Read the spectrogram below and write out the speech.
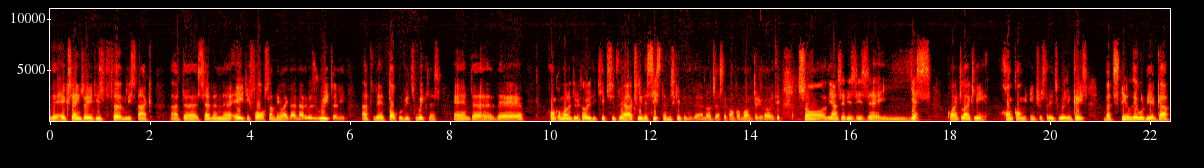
the exchange rate is firmly stuck at uh, 784, something like that. Now, it was really at the top of its weakness. And uh, the Hong Kong Monetary Authority keeps it there. Actually, the system is keeping it there, not just the Hong Kong Monetary Authority. So the answer is, is uh, yes, quite likely Hong Kong interest rates will increase. But still, there will be a gap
